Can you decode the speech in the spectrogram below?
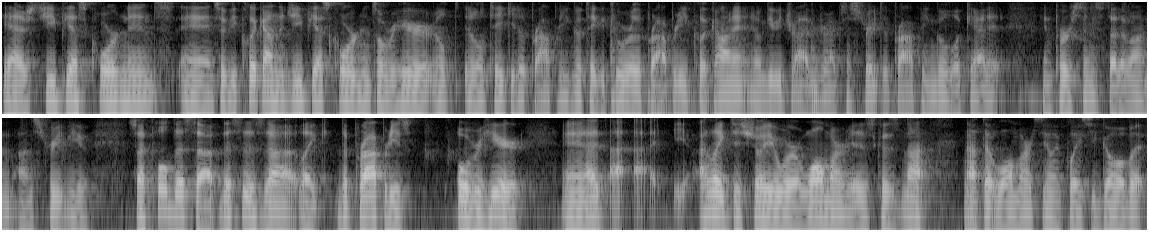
yeah, there's GPS coordinates, and so if you click on the GPS coordinates over here, it'll it'll take you to the property. You can go take a tour of the property, click on it, and it'll give you driving directions straight to the property and go look at it in person instead of on on Street View. So I pulled this up. This is uh, like the properties over here, and I, I I like to show you where Walmart is because not not that Walmart's the only place you go, but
